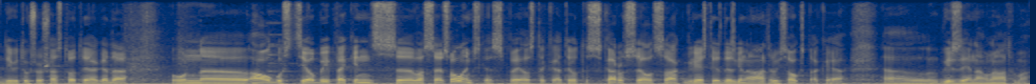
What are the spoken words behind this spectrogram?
2008. gadā, un uh, augusts jau bija Pekinas uh, vasaras olimpiskās spēles. Tā kā tev tas karusels sāka griezties diezgan ātri, visaugstākajā uh, virzienā un ātrumā.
